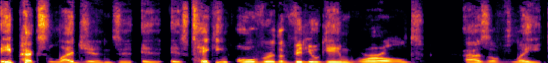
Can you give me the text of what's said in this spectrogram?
Apex Legends is, is, taking over the video game world as of late.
